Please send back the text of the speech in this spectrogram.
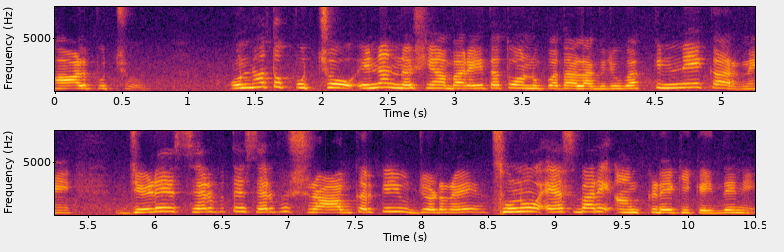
ਹਾਲ ਪੁੱਛੋ। ਉਹਨਾਂ ਤੋਂ ਪੁੱਛੋ, ਇਹਨਾਂ ਨਸ਼ਿਆਂ ਬਾਰੇ ਤਾਂ ਤੁਹਾਨੂੰ ਪਤਾ ਲੱਗ ਜਾਊਗਾ ਕਿੰਨੇ ਘਰ ਨੇ ਜਿਹੜੇ ਸਿਰਫ ਤੇ ਸਿਰਫ ਸ਼ਰਾਬ ਕਰਕੇ ਹੀ ਉੱਜੜ ਰਹੇ ਸੁਣੋ, ਇਸ ਬਾਰੇ ਅੰਕੜੇ ਕੀ ਕਹਿੰਦੇ ਨੇ।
